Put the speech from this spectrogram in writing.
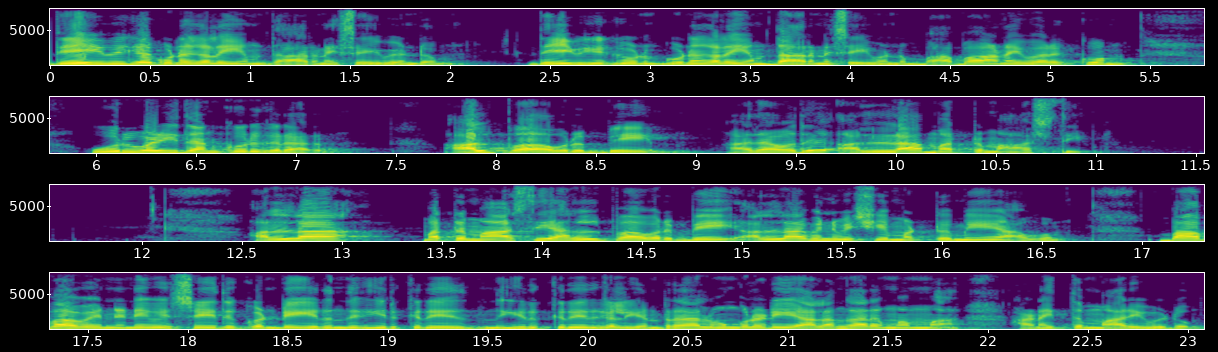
தெய்வீக குணங்களையும் தாரணை செய்ய வேண்டும். தெய்வீக குண குணங்களையும் தாரணை செய்ய வேண்டும். பாபா அனைவருக்கும் ஒரு வழிதான் கூறுகிறார். ஆல்பா ஒரு பே அதாவது அல்லாஹ் மற்றும் ஆஸ்தி. அல்லாஹ் மற்ற மாசி அல் அவர் பே அல்லாவின் விஷயம் மட்டுமே ஆகும். பாபாவை நினைவு செய்து கொண்டே இருந்து இருக்கிறீர் இருக்கிறீர்கள் என்றால் உங்களுடைய அலங்காரம் அனைத்தும் மாறிவிடும்.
